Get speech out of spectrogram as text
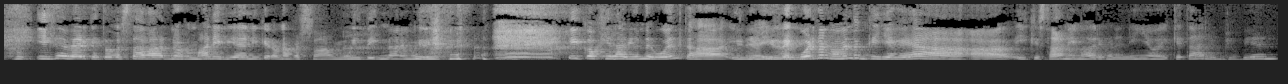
hice ver que todo estaba normal y bien y que era una persona muy digna y muy bien. y cogí el avión de vuelta. Y, y recuerdo el momento en que llegué a, a- y que estaba mi madre con el niño. ¿Y qué tal? Yo bien.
